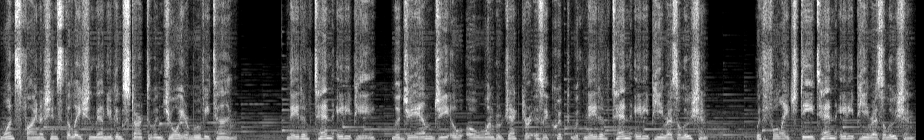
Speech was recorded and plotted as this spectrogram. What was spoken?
once finish installation then you can start to enjoy your movie time. Native 1080p, the JMGO O1 projector is equipped with native 1080p resolution. With Full HD 1080p resolution,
